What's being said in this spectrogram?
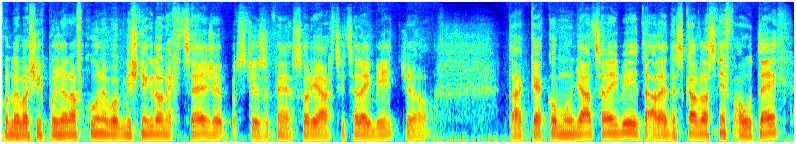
podle vašich požadavků, nebo když někdo nechce, že prostě řekne, sorry, já chci celý byt, že jo? tak jako mu dělá celý byt, ale dneska vlastně v autech,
